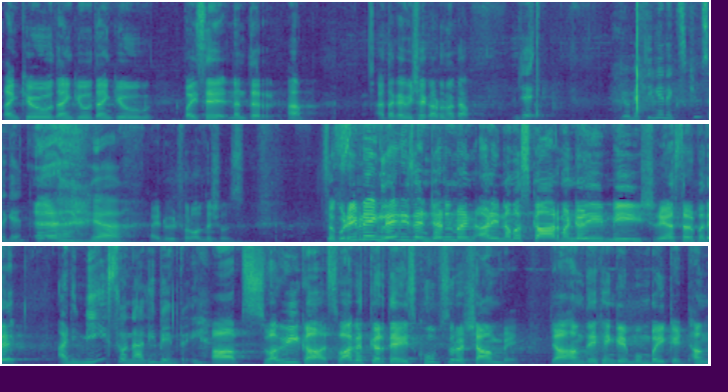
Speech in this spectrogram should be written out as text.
थँक्यू थँक्यू थँक्यू पैसे नंतर हाँ? आता काय विषय काढू नका. म्हणजे you're making an excuse again. या I do it for all the shows so good evening ladies and gentleman आणि नमस्कार मंडळी मी श्रेयस तळपदे. आणि मी सोनाली बेंद्रे. आप सभी का स्वागत करते हैं इस खूबसूरत शाम में जहाँ हम देखेंगे मुंबई के ढंग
